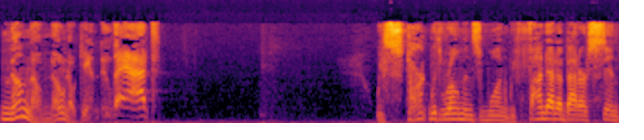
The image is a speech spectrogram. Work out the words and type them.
No, no, no, no, can't do that. We start with Romans 1. We find out about our sin.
